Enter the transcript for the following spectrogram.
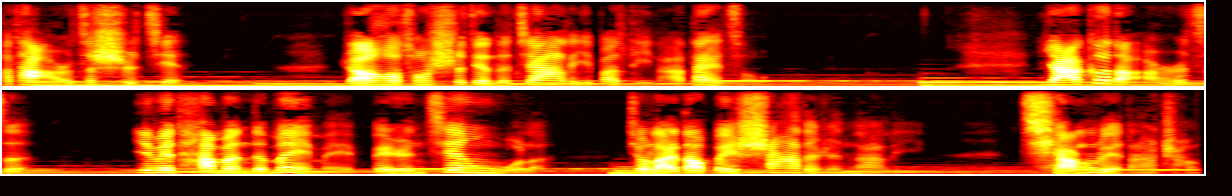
和他儿子事件，然后从事件的家里把底拿带走。雅各的儿子因为他们的妹妹被人奸污了，就来到被杀的人那里，强掠那城，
